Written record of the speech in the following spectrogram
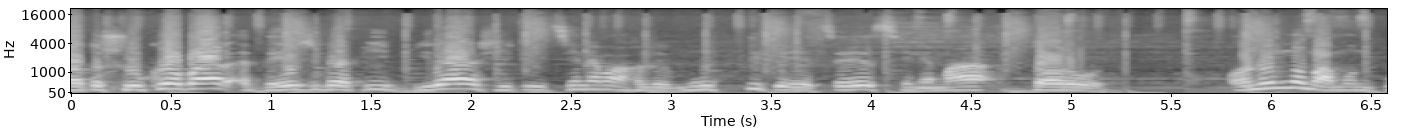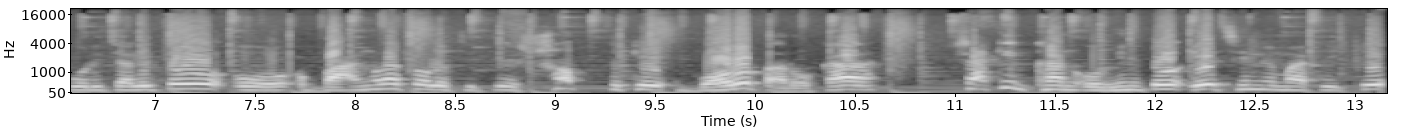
গত শুক্রবার দেশব্যাপী বিরাশিটি সিনেমা হলে মুক্তি পেয়েছে সিনেমা দরদ। অনন্য মামুন পরিচালিত ও বাংলা চলচ্চিত্রের সব থেকে বড় তারকা শাকিব খান অভিনীত এ সিনেমাটিকে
